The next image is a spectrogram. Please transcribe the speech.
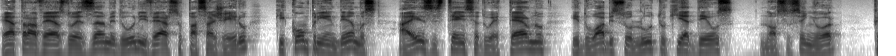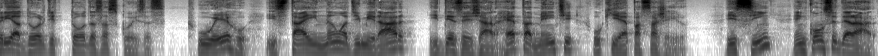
é através do exame do universo passageiro que compreendemos a existência do eterno e do absoluto que é Deus, nosso Senhor, Criador de todas as coisas. O erro está em não admirar e desejar retamente o que é passageiro, e sim em considerar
